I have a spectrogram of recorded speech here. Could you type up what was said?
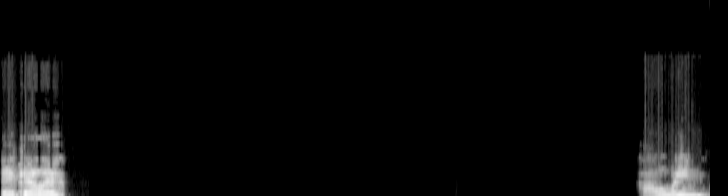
Hey, Kelly. Halloween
